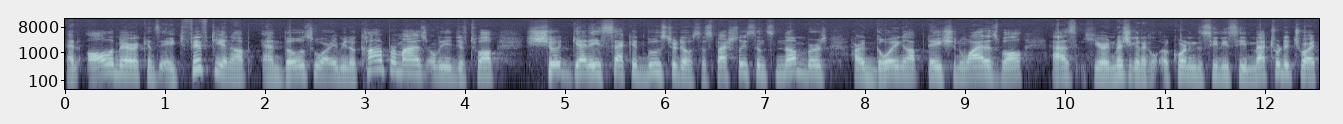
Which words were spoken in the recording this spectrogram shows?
and all Americans age 50 and up and those who are immunocompromised over the age of 12 should get a second booster dose, especially since numbers are going up nationwide as well as here in Michigan. According to CDC, Metro Detroit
